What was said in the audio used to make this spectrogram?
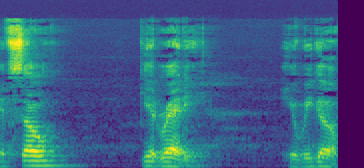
If so, get ready. Here we go.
